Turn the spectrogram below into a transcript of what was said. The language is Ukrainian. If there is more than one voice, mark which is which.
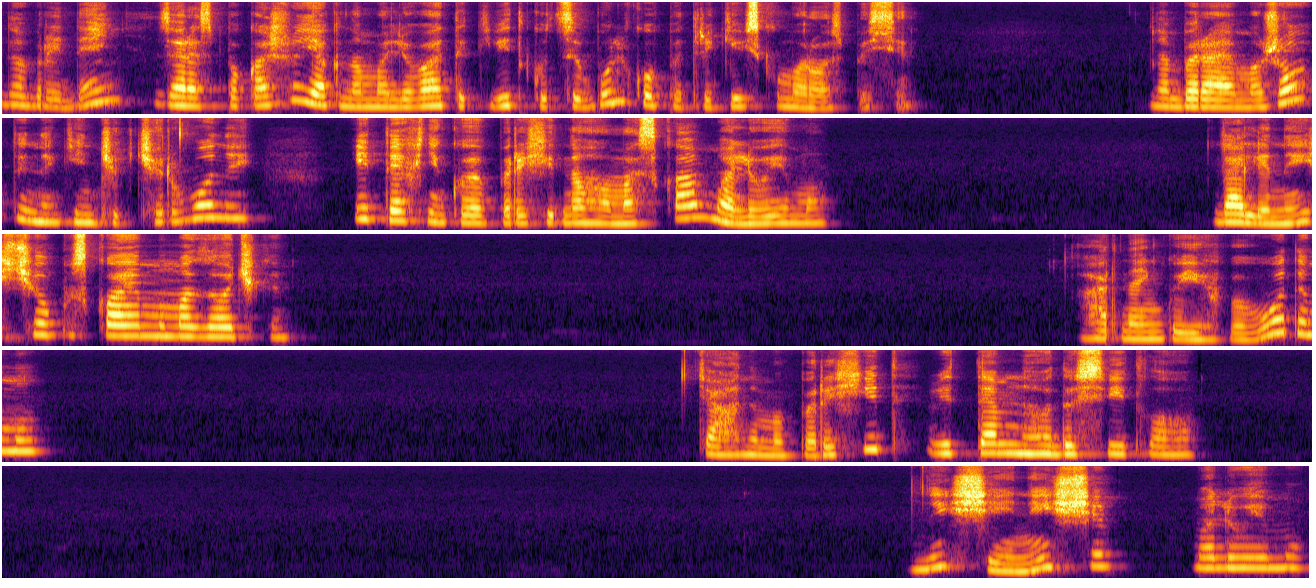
Speaker 1: Добрий день! Зараз покажу, як намалювати квітку цибульку в петриківському розписі. Набираємо жовтий на кінчик червоний і технікою перехідного мазка малюємо. Далі нижче опускаємо мазочки. Гарненько їх виводимо. Тягнемо перехід від темного до світлого. Нижче і нижче малюємо.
